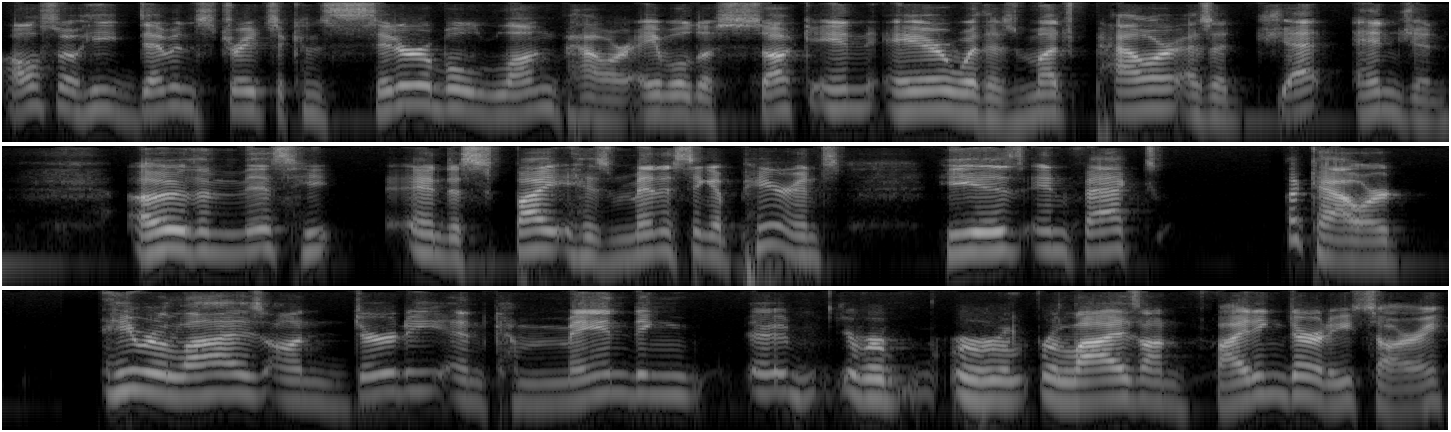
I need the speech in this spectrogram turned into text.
Also, he demonstrates a considerable lung power, able to suck in air with as much power as a jet engine. Other than this, he and despite his menacing appearance, he is in fact a coward. He relies on dirty and commanding uh, re- re- relies on fighting dirty, sorry,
